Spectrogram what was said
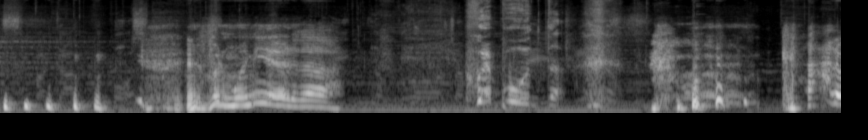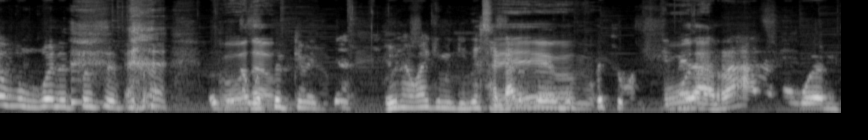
¡Enfermo de mierda! ¡Jue puta! Claro, pues bueno, entonces. puta, es, una cuestión que me quería- es una weá que me quería sacar Sí, de, del pecho porque me da raro, pues, weón.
